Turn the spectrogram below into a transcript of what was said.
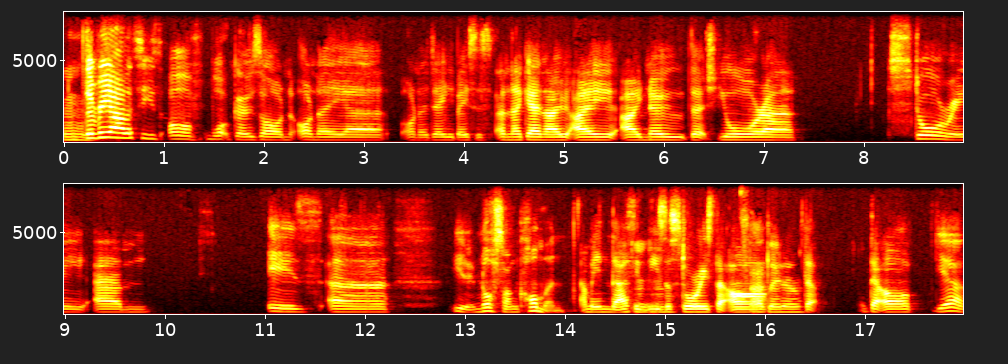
Mm-hmm. The realities of what goes on on a uh, on a daily basis, and again, I I, I know that your uh, story um, is uh, you know not uncommon. I mean, I think mm these are stories that are sadly no. that that are yeah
